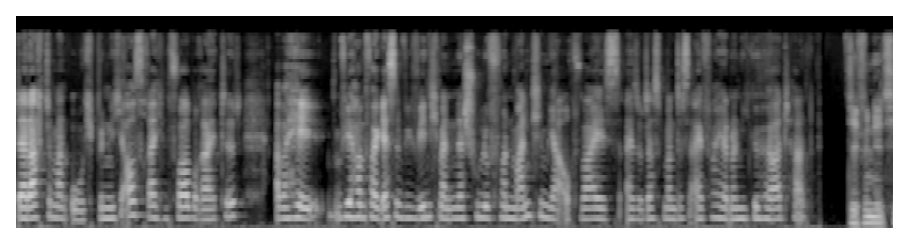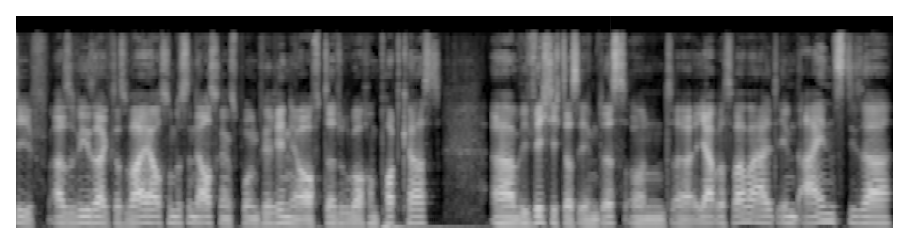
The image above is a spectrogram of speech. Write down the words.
Da dachte man, oh, ich bin nicht ausreichend vorbereitet. Aber hey, wir haben vergessen, wie wenig man in der Schule von manchem ja auch weiß. Also, dass man das einfach ja noch nie gehört hat. Definitiv. Also wie gesagt, das war ja auch so ein bisschen der Ausgangspunkt. Wir reden ja oft darüber auch im Podcast, äh, wie wichtig das eben ist. Und äh, ja, das war aber halt eben eins dieser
